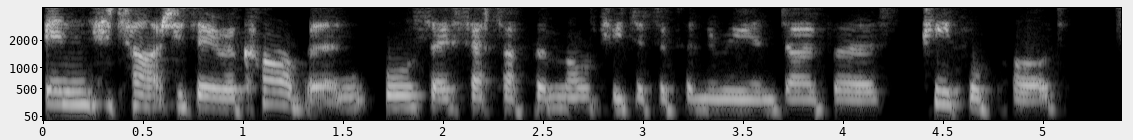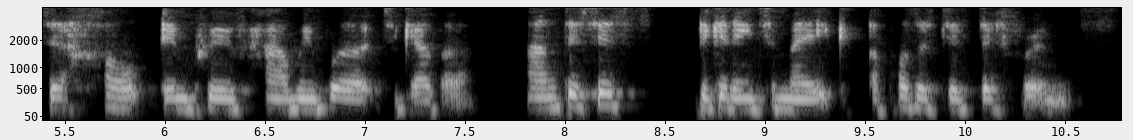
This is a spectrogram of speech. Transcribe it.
in Hitachi Zero Carbon, also set up a multidisciplinary and diverse people pod to help improve how we work together. And this is beginning to make a positive difference.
